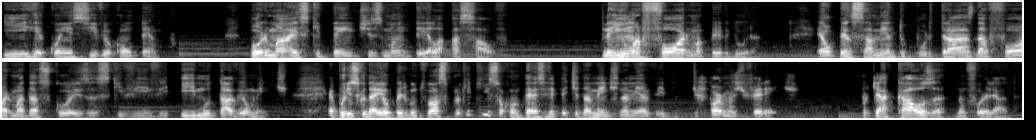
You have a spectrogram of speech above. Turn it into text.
irreconhecível com o tempo por mais que tentes mantê-la a salvo. Nenhuma forma perdura. É o pensamento por trás da forma das coisas que vive imutavelmente. É por isso que daí eu pergunto, nossa, por que, que isso acontece repetidamente na minha vida, de formas diferentes? Porque a causa não foi olhada.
